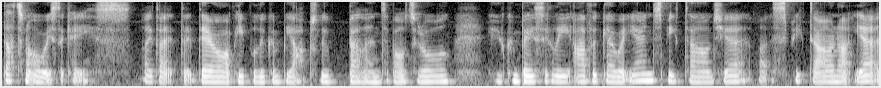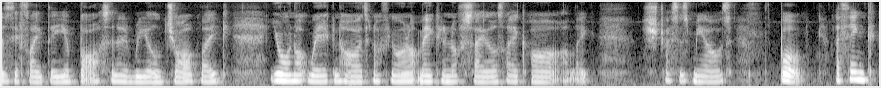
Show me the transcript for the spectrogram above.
that's not always the case. Like that, that there are people who can be absolute bellends about it all, who can basically have a go at you and speak down to you, like speak down at you as if like they're your boss in a real job. Like you're not working hard enough, you're not making enough sales. Like oh, like stresses me out. But I think,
